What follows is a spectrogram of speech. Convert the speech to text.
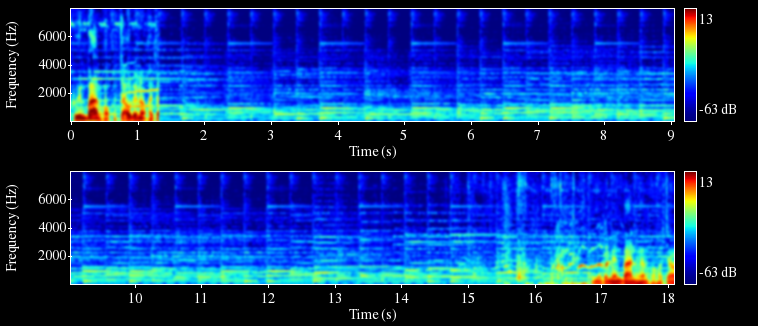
พื้นบ้านของเขาเจ้าเลยเนาะเขาเจ้าอันนี้ก็แม่นบ้านเฮือนของเขาเจ้า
